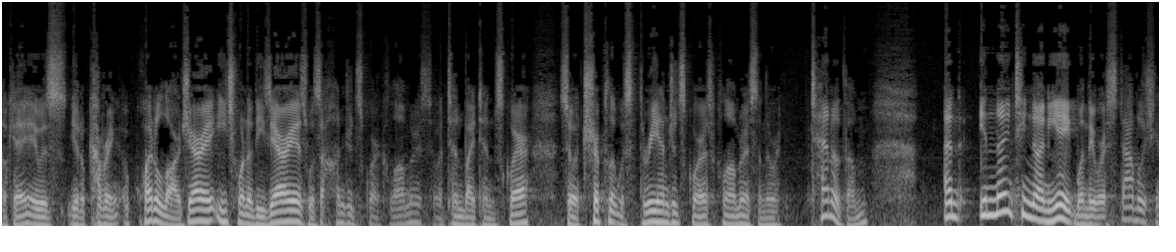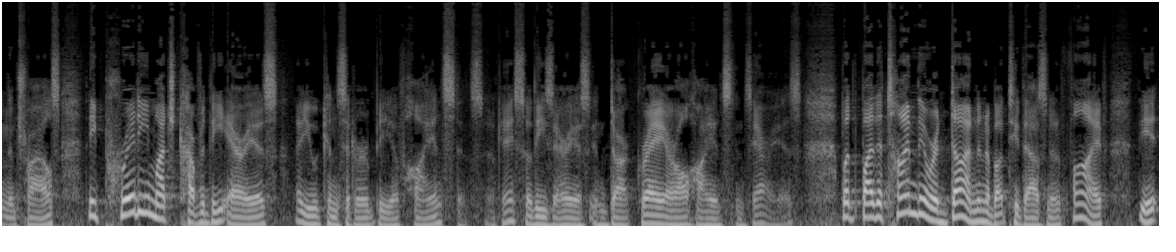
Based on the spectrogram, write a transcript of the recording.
okay? It was, you know, covering quite a large area. Each one of these areas was 100 square kilometers, so a 10 by 10 square. So a triplet was 300 square kilometers, and there were 10 of them. And in 1998, when they were establishing the trials, they pretty much covered the areas that you would consider to be of high incidence. Okay, so these areas in dark gray are all high incidence areas. But by the time they were done in about 2005, the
